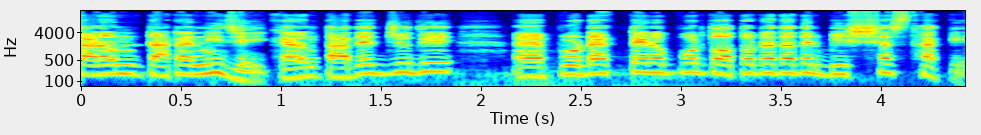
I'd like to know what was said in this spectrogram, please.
কারণ টাটা নিজেই। কারণ তাদের যদি প্রোডাক্টের ওপর ততটা তাদের বিশ্বাস থাকে,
